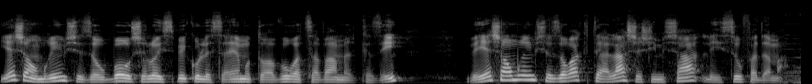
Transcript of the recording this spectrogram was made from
יש האומרים שזהו בור שלא הספיקו לסיים אותו עבור הצבא המרכזי, ויש האומרים שזו רק תעלה ששימשה לאיסוף אדמה.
